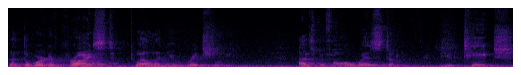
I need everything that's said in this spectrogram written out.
let the word of Christ dwell in you richly, as with all wisdom you teach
